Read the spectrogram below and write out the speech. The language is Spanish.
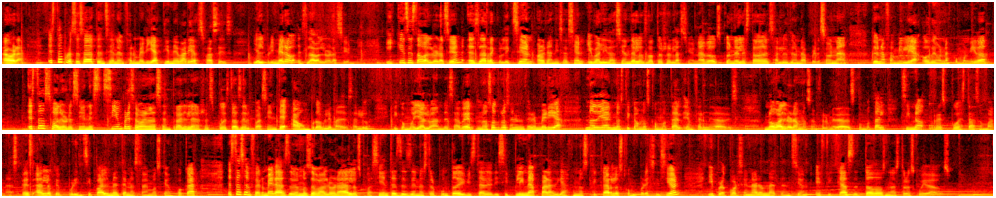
Ahora, este proceso de atención a enfermería tiene varias fases y el primero es la valoración. ¿Y qué es esta valoración? Es la recolección, organización y validación de los datos relacionados con el estado de salud de una persona, de una familia o de una comunidad. Estas valoraciones siempre se van a centrar en las respuestas del paciente a un problema de salud. Y como ya lo han de saber, nosotros en enfermería no diagnosticamos como tal enfermedades, no valoramos enfermedades como tal, sino respuestas humanas. Es a lo que principalmente nos tenemos que enfocar. Estas enfermeras debemos de valorar a los pacientes desde nuestro punto de vista de disciplina para diagnosticarlos con precisión y proporcionar una atención eficaz de todos nuestros cuidados.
